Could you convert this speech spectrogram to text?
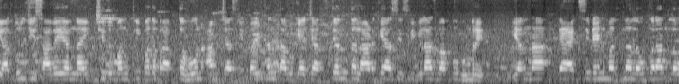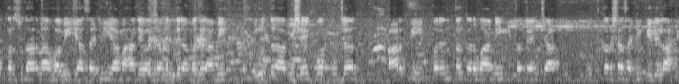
की अतुलजी सावे यांना इच्छित मंत्रिपद प्राप्त होऊन आमच्या श्री पैठण तालुक्याचे अत्यंत लाडके असे श्री विलासबापू भुमरे यांना त्या ॲक्सिडेंटमधनं लवकरात लवकर सुधारणा व्हावी. यासाठी या महादेवाच्या मंदिरामध्ये आम्ही रुद्र अभिषेक व पूजन आरती इथपर्यंत कर्म आम्ही इथं त्यांच्या उत्कर्षासाठी केलेलं आहे.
